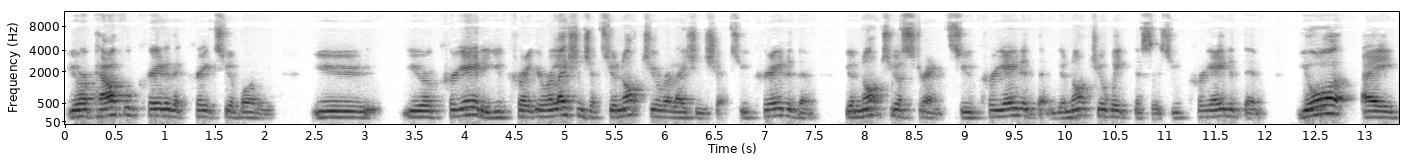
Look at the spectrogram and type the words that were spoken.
You're a powerful creator that creates your body. You, you're a creator. You create your relationships. You're not your relationships. You created them. You're not your strengths. You created them. You're not your weaknesses. You created them. You're a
